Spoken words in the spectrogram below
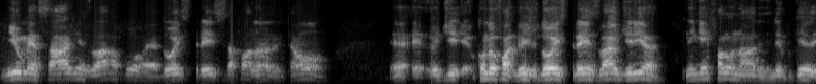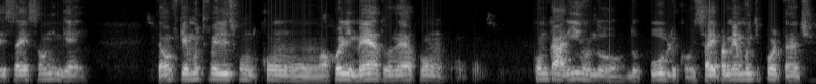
mil mensagens lá, porra, é dois, três que está falando. Então, é, eu, quando eu vejo dois, três lá, eu diria ninguém falou nada, entendeu? Porque isso aí são ninguém. Então, eu fiquei muito feliz com, com o acolhimento, né? Com, com carinho do, do público. Isso aí para mim é muito importante.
